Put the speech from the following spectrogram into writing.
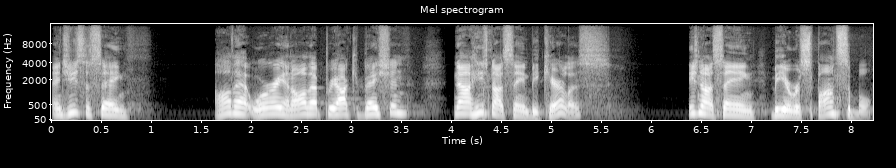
And Jesus saying, all that worry and all that preoccupation, now he's not saying be careless. He's not saying be irresponsible.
